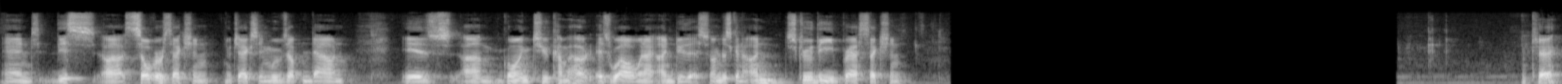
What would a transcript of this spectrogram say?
and this uh, silver section, which actually moves up and down, is um, going to come out as well when I undo this. So I'm just going to unscrew the brass section. Okay.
